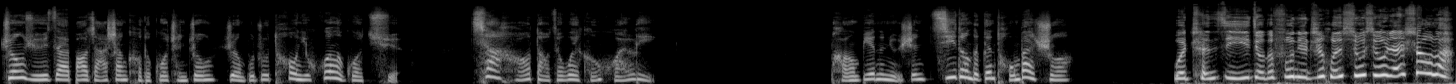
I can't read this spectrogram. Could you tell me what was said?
终于在包扎伤口的过程中忍不住痛意昏了过去，恰好倒在魏恒怀里。旁边的女生激动的跟同伴说：“我沉寂已久的腐女之魂熊熊燃烧了！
